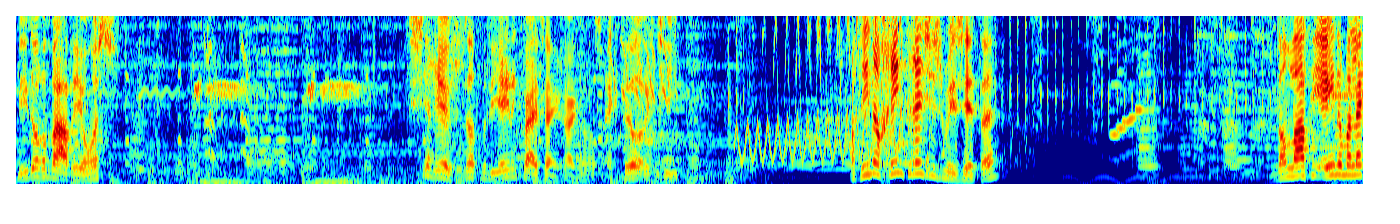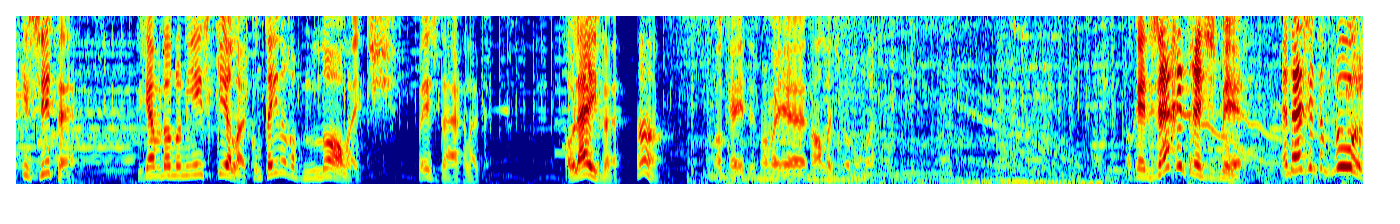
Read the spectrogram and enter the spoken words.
Niet door het water, jongens. Serieus, dat we die ene kwijt zijn geraakt, dat was echt heel erg cheap. Als hier nou geen treasures meer zitten... Dan laat die ene maar lekker zitten. Die gaan we dan nog niet eens killen. Container of knowledge. Wat is het eigenlijk? Olijven. Oh. Oké, dit is maar wat je knowledge wil noemen. Oké, er zijn geen treasures meer. En daar zit de vloer.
